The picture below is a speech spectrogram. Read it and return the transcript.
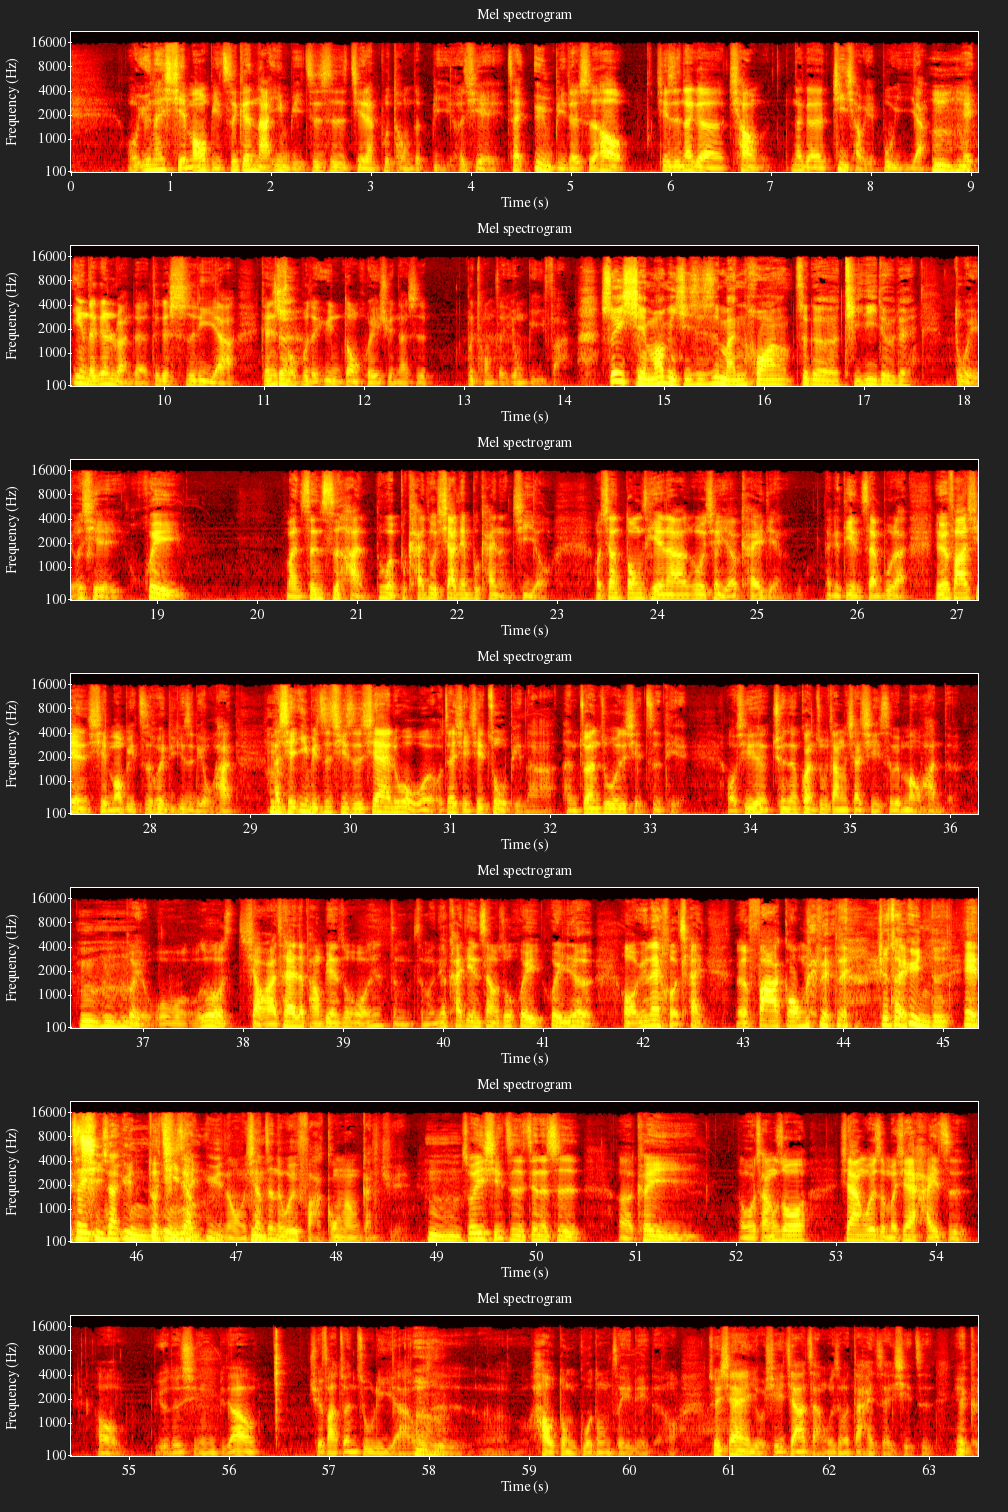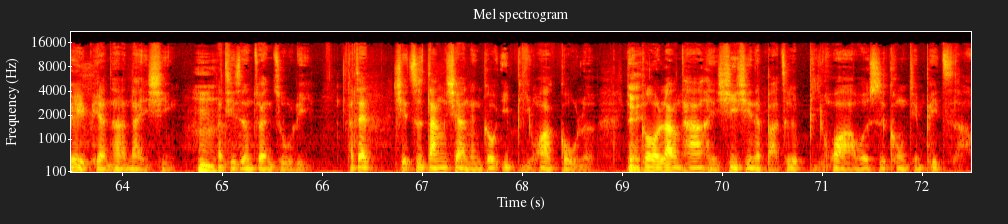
我原来写毛笔字跟拿硬笔字是截然不同的笔，而且在运笔的时候，其实那个翘那个技巧也不一样，嗯，因为硬的跟软的这个施力啊，跟手部的运动回旋那是不同的用笔法，所以写毛笔其实是蛮花这个体力，对不对？对，而且。会满身是汗，如果不开，如果夏天不开冷气哦，好像冬天啊，如果像也要开一点那个电扇，不然你会发现写毛笔字会一直流汗。那写硬笔字，其实现在如果我我在写一些作品啊，很专注或者写字帖，哦，其实全神贯注当下，其实是会冒汗的。嗯嗯嗯，对我我如果小孩太太在旁边说，我怎么怎么你要开电扇？我说会会热哦，原来我在呃发功，对不对？就在运的，哎，在气在运，对，气在运哦，像真的会发功那种感觉。嗯嗯嗯，所以写字真的是呃可以，我常说，像为什么现在孩子哦，有的型比较缺乏专注力啊，或者是呃好动过动这一类的哦，所以现在有些家长为什么带孩子来写字？因为可以培养他的耐心，嗯，他提升专注力。他在写字当下能够一笔画勾勒，能够让他很细心的把这个笔画或者是空间配置好。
